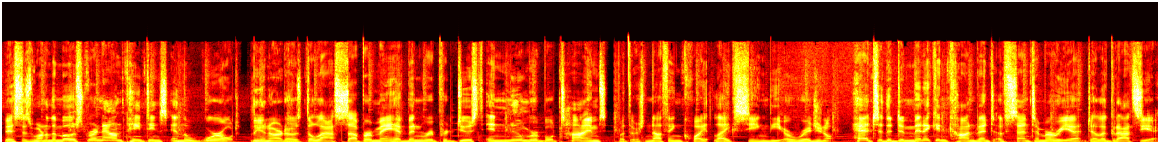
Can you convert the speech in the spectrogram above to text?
This is one of the most renowned paintings in the world. Leonardo's The Last Supper may have been reproduced innumerable times, but there's nothing quite like seeing the original. Head to the Dominican convent of Santa Maria delle Grazie.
